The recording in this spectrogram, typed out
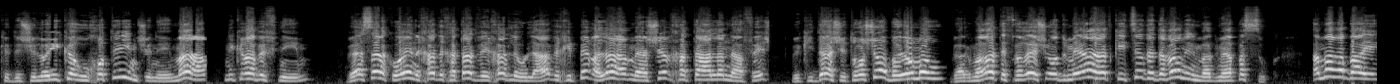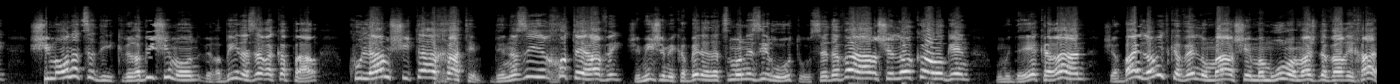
כדי שלא ייקראו חוטאים, שנאמר, נקרא בפנים, ועשה הכהן אחד לחטאת ואחד לעולה, וכיפר עליו מאשר חטא על הנפש, וקידש את ראשו ביום ההוא. והגמרא תפרש עוד מעט כיצד הדבר נלמד מהפסוק. אמר אביי, שמעון הצדיק ורבי שמעון ורבי אלעזר הכפר כולם שיטה אחת הם, דנזיר חוטא הווי, שמי שמקבל על עצמו נזירות הוא עושה דבר שלא כהוגן. הוא מדייק הר"ן שהבאי לא מתכוון לומר שהם אמרו ממש דבר אחד,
